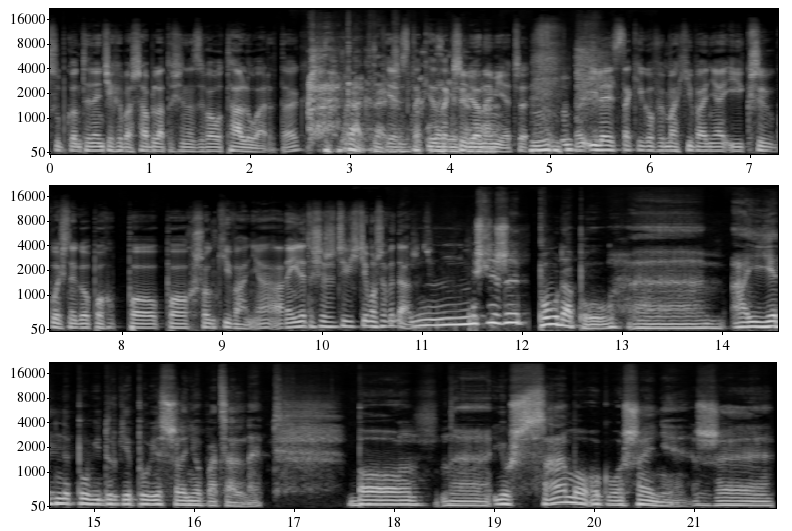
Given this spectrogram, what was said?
subkontynencie chyba szabla to się nazywało talwar, tak? tak, tak. Jest takie zakrzywione miecze. No, ile jest takiego wymachiwania i głośnego po, po, pochrząkiwania, a na ile to się rzeczywiście może wydarzyć? Myślę, że pół na pół, a jedne pół i drugie pół jest szalenie opłacalne bo e, już samo ogłoszenie, że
